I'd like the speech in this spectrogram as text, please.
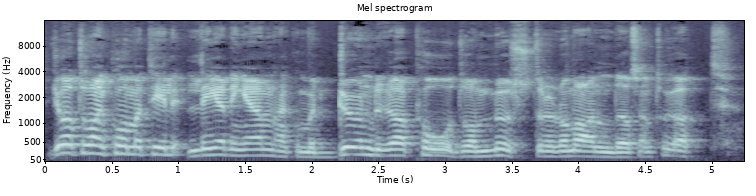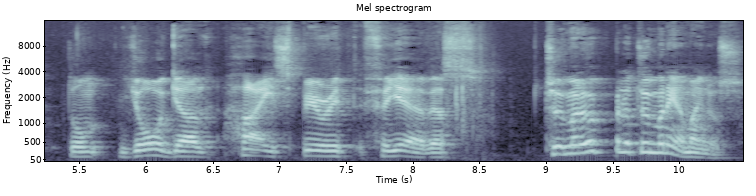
jag tror han kommer till ledningen. Han kommer dundra på, dra musten och de andra. Sen tror jag att de jagar High Spirit förgäves. Tummen upp eller tummen ner, Magnus?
